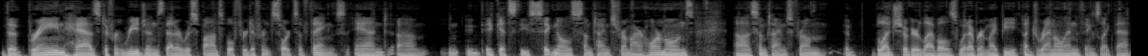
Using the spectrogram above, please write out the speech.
the brain has different regions that are responsible for different sorts of things, and um, it gets these signals sometimes from our hormones, uh, sometimes from uh, blood sugar levels, whatever it might be, adrenaline, things like that,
